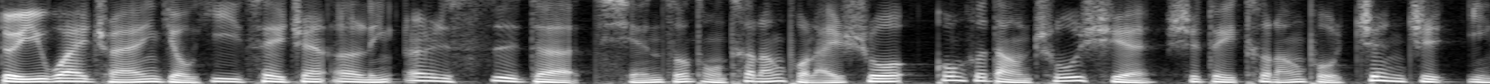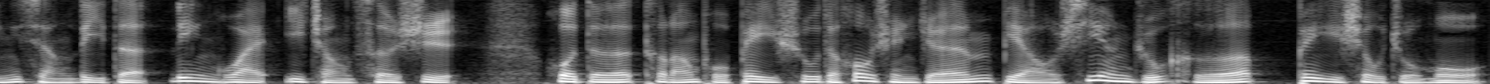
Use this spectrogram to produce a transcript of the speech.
对于外传有意再战二零二四的前总统特朗普来说，共和党初选是对特朗普政治影响力的另外一场测试。获得特朗普背书的候选人表现如何，备受瞩目。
